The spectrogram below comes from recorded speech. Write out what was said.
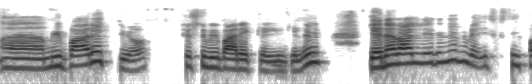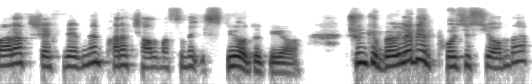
e, mübarek diyor Hüsnü Mübarek'le ilgili generallerinin ve istihbarat şeflerinin para çalmasını istiyordu diyor. Çünkü böyle bir pozisyonda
